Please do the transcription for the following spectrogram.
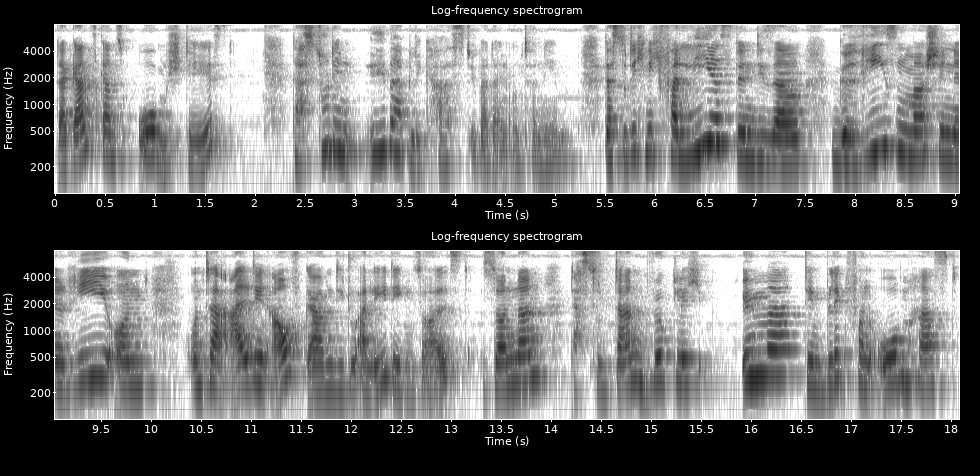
da ganz, ganz oben stehst, dass du den Überblick hast über dein Unternehmen, dass du dich nicht verlierst in dieser Riesenmaschinerie und unter all den Aufgaben, die du erledigen sollst, sondern dass du dann wirklich immer den Blick von oben hast.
